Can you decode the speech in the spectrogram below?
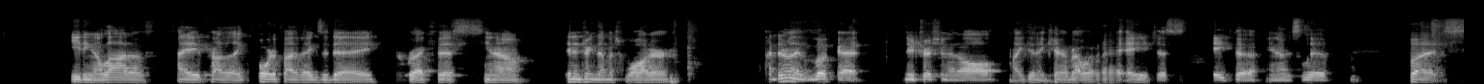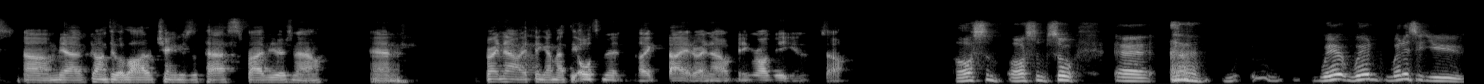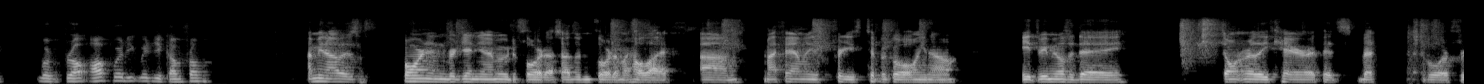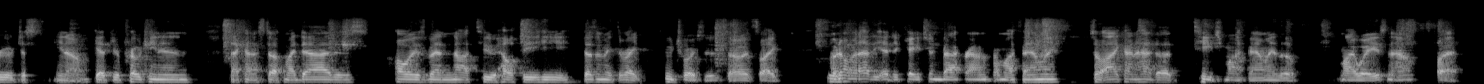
eating a lot of. I ate probably like four to five eggs a day for breakfast. You know, didn't drink that much water. I didn't really look at nutrition at all. Like, didn't care about what I ate. Just ate to, you know, just live. But um, yeah, I've gone through a lot of changes the past five years now, and right now I think I'm at the ultimate like diet right now, being raw vegan. So awesome, awesome. So uh, where where where is it you were brought up? Where did where did you come from? I mean, I was born in Virginia. I moved to Florida, so I've lived in Florida my whole life. Um, my family is pretty typical. You know, eat three meals a day. Don't really care if it's vegetable or fruit. Just you know, get your protein in. That kind of stuff. My dad is always been not too healthy. He doesn't make the right food choices. So it's like I don't really have the education background from my family. So I kind of had to teach my family the my ways now. But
